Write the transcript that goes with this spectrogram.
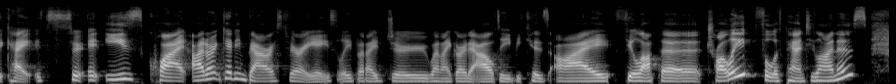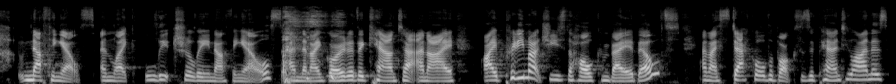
okay. It's so it is quite. I don't get embarrassed very easily but I do when I go to Aldi because I fill up a trolley full of panty liners, nothing else, and like literally nothing else. And then I go to the counter and I I pretty much use the whole conveyor belt and I stack all the boxes of panty liners.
